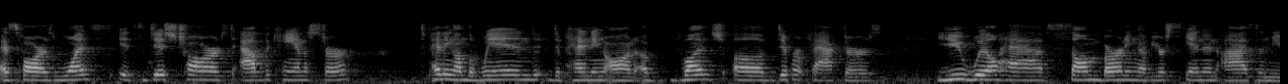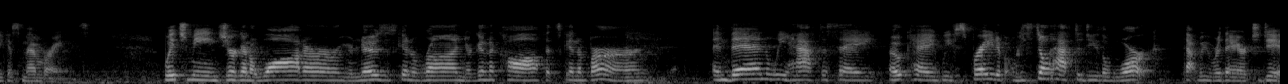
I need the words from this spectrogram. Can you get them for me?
as far as once it's discharged out of the canister, depending on the wind, depending on a bunch of different factors, you will have some burning of your skin and eyes and mucous membranes, which means you're going to water, your nose is going to run, you're going to cough, it's going to burn. And then we have to say, okay, we've sprayed it, but we still have to do the work that we were there to do.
